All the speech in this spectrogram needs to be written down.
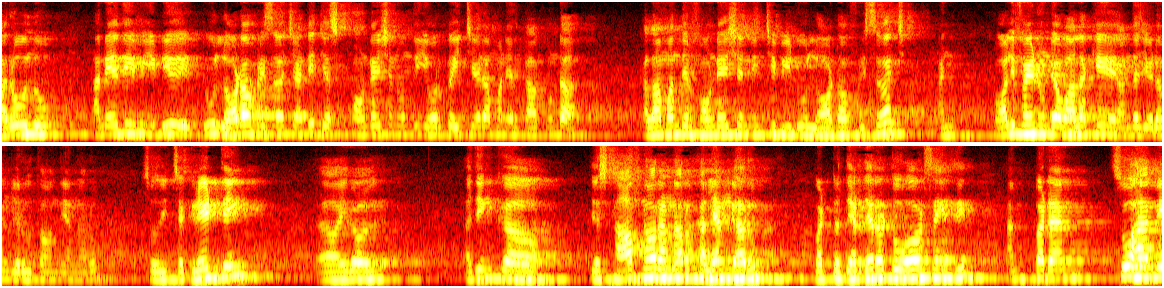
అరువులు అనేది we do lot of research అంటే జస్ట్ ఫౌండేషన్ ఉంది ఎవరికో ఇచ్చేయడం అనేది కాకుండా కళామందిర్ ఫౌండేషన్ నుంచి we do lot of research and qualified ఉండే వాళ్ళకే అందజేయడం జరుగుతుంది అన్నారు. So it's a great thing ఈరోజు I think just half an hour అన్నారు కళ్యాణ్ గారు but there there two hours అయింది. బట్ ఐఎమ్ సో హ్యాపీ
